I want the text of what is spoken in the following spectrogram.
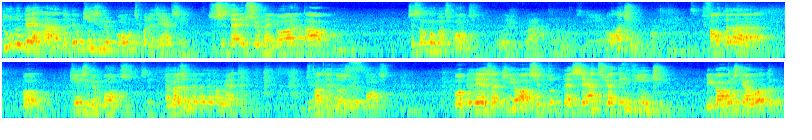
tudo der errado, deu 15 mil pontos, por exemplo. Sim. Se vocês derem o seu melhor e tal. Vocês estão com quantos pontos? Hoje, quatro. Ótimo. Falta, pô, 15 mil pontos. Sim. É mais ou menos a mesma meta. De bater 12 mil pontos. Pô, beleza. Aqui, ó, se tudo der certo, já tem 20. Igual onde que é outro?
